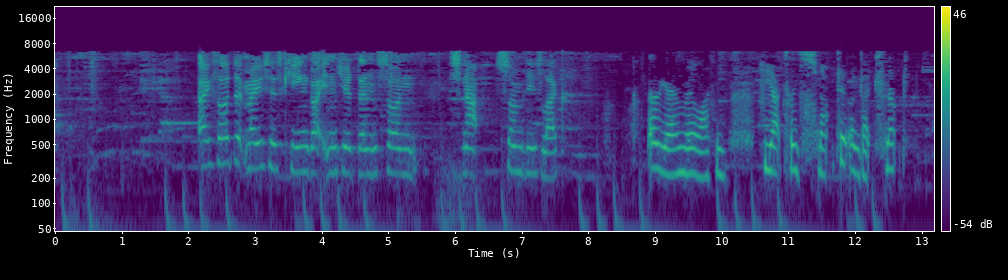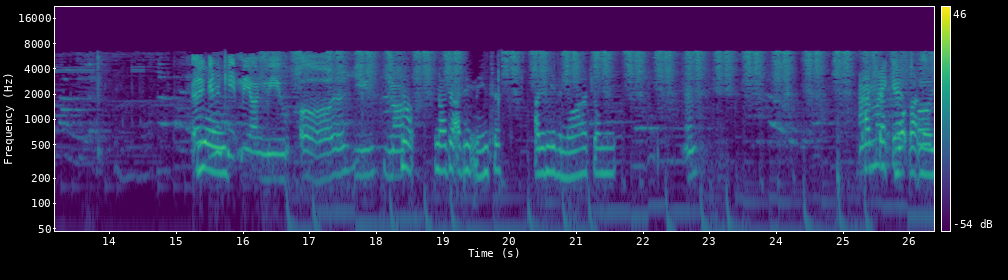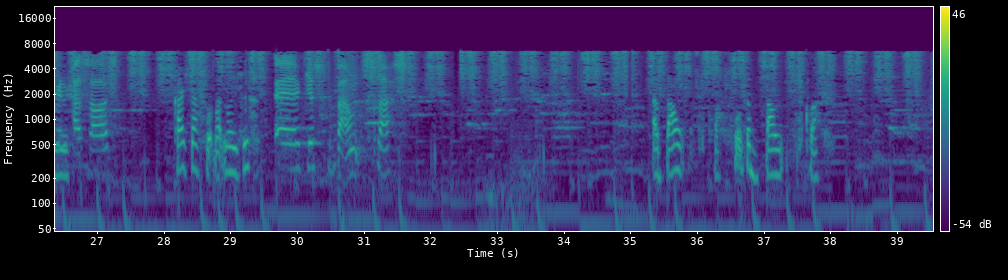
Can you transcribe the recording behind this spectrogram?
I thought that Moses Kean got injured and Son snapped somebody's leg. Oh yeah, in real life he, he actually snapped it, or he like snapped. Are you Yeah. gonna keep me on mute or you not? No, no, I, didn't mean to. I didn't even know I had you on mute. Um, I Can't might guess get what that noise Morgan is. Hazard. Can I just ask what that noise is? Uh, just the bounce class. A bounce class. What's a bounce class?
